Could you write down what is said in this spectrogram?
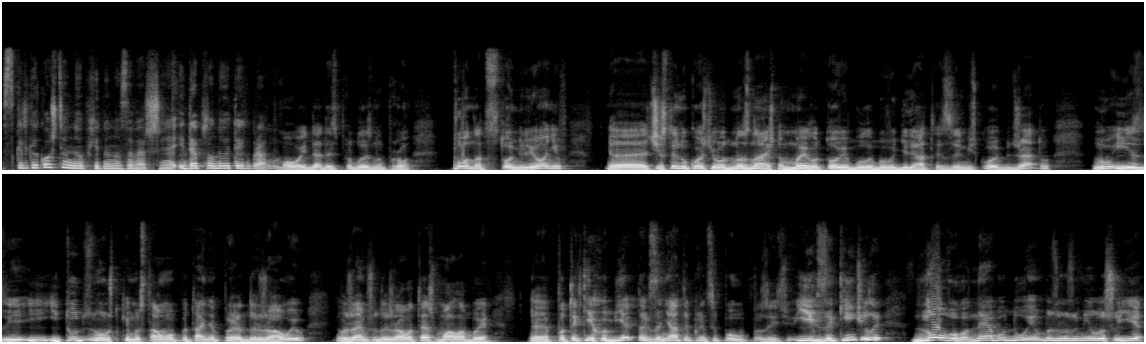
Скільки коштів необхідно на завершення і де плануєте їх брати? Мова йде десь приблизно про понад 100 мільйонів. Е, Частину коштів однозначно ми готові були би виділяти з міського бюджету. Ну і, і, і тут знову ж таки ми ставимо питання перед державою. І вважаємо, що держава теж мала би е, по таких об'єктах зайняти принципову позицію. Їх закінчили, нового не будуємо, бо зрозуміло, що є,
